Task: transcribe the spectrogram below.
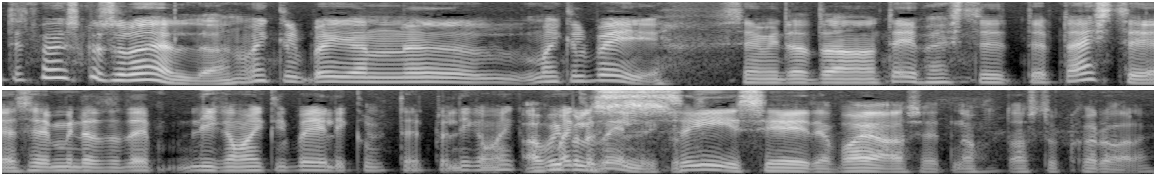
tead, ma ei oska sulle öelda, Michael Bay on äh, Michael Bay see, mida ta teeb hästi, teeb ta hästi ja see, mida ta teeb liiga Michael Baylikult, teeb ta liiga Michael, aga võib-olla see seeria vajas, et noh, ta astub kõrvale?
